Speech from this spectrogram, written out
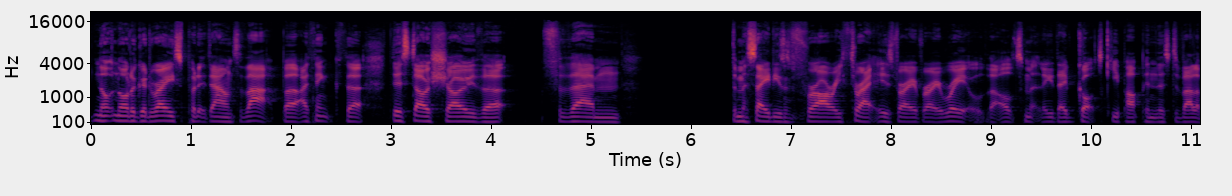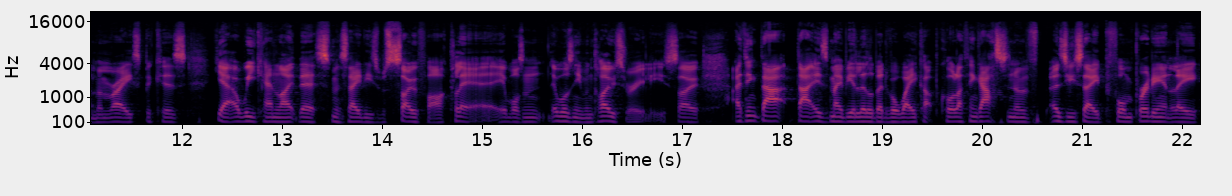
not not a good race, put it down to that. But I think that this does show that for them, the Mercedes and Ferrari threat is very, very real. That ultimately they've got to keep up in this development race because, yeah, a weekend like this, Mercedes was so far clear. It wasn't. It wasn't even close, really. So I think that that is maybe a little bit of a wake up call. I think Aston have, as you say, performed brilliantly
